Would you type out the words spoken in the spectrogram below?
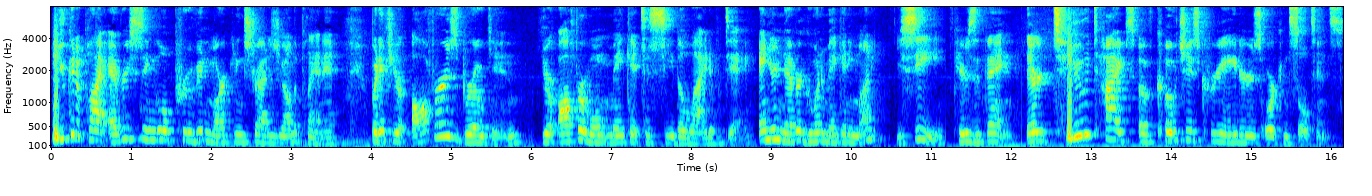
You can apply every single proven marketing strategy on the planet, but if your offer is broken, your offer won't make it to see the light of day, and you're never going to make any money. You see, here's the thing. There are two types of coaches, creators, or consultants.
